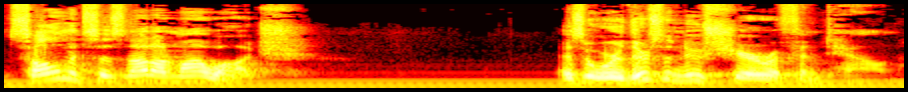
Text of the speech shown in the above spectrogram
Solomon says, not on my watch. As it were, there's a new sheriff in town.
